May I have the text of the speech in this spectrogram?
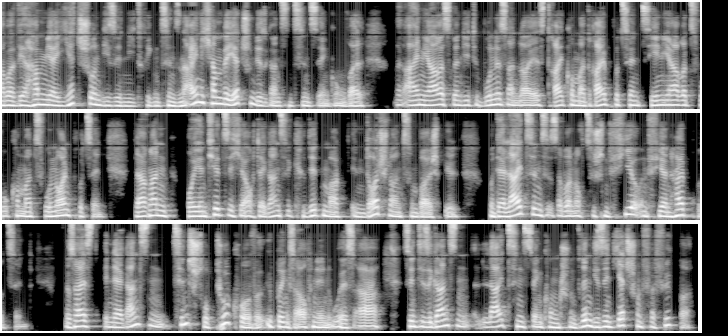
Aber wir haben ja jetzt schon diese niedrigen Zinsen. Eigentlich haben wir jetzt schon diese ganzen Zinssenkungen, weil ein Jahresrendite Bundesanleihe ist 3,3 Prozent, zehn Jahre 2,29 Prozent. Daran orientiert sich ja auch der ganze Kreditmarkt in Deutschland zum Beispiel. Und der Leitzins ist aber noch zwischen vier und viereinhalb Prozent. Das heißt, in der ganzen Zinsstrukturkurve, übrigens auch in den USA, sind diese ganzen Leitzinssenkungen schon drin. Die sind jetzt schon verfügbar.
